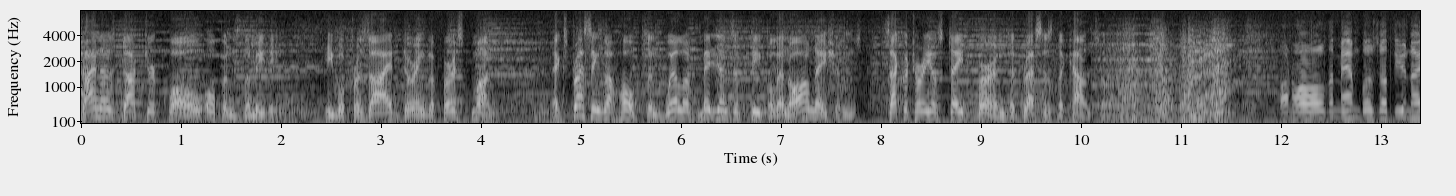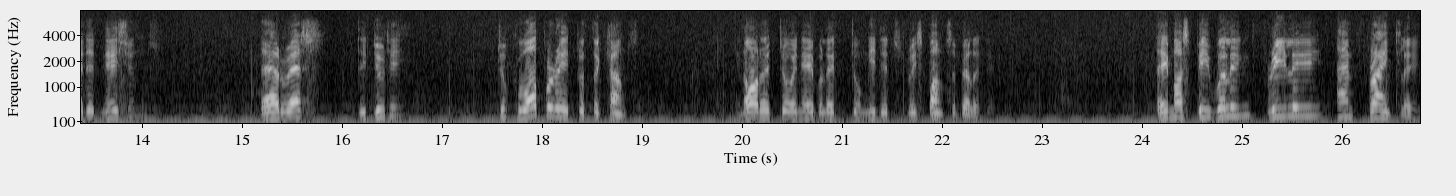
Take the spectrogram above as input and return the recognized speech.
China's Dr. Kuo opens the meeting. He will preside during the first month. Expressing the hopes and will of millions of people in all nations, Secretary of State Byrnes addresses the Council. On all the members of the United Nations, there rests the duty to cooperate with the Council in order to enable it to meet its responsibility. They must be willing freely and frankly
